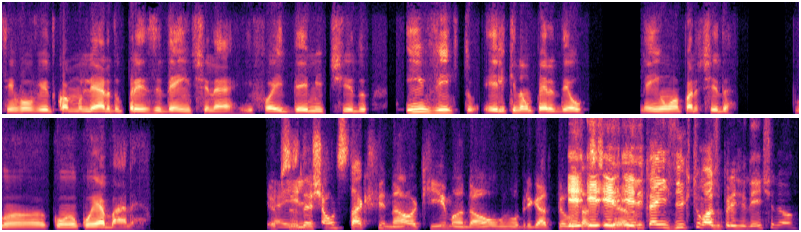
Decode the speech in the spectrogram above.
se envolvido com a mulher do presidente, né? E foi demitido invicto. Ele que não perdeu nenhuma partida uh, com o Cuiabá, né? Eu É, preciso ele- deixar um destaque final aqui, mandar um obrigado pelo Ele, ele, ele tá invicto, mas o presidente não.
